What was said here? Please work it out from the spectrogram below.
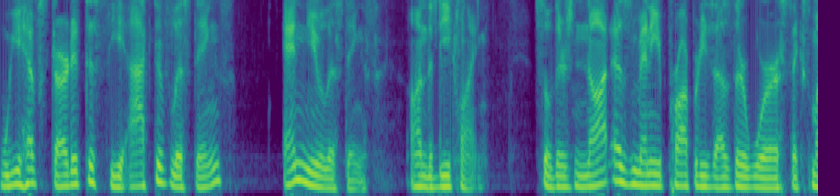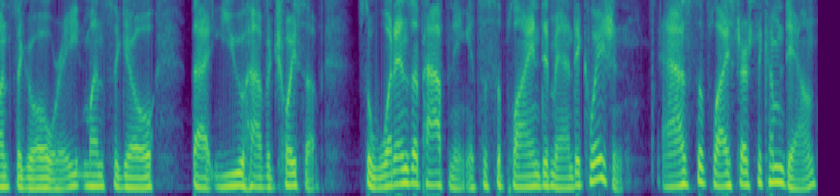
we have started to see active listings and new listings on the decline. So there's not as many properties as there were six months ago or eight months ago that you have a choice of. So what ends up happening? It's a supply and demand equation. As supply starts to come down,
